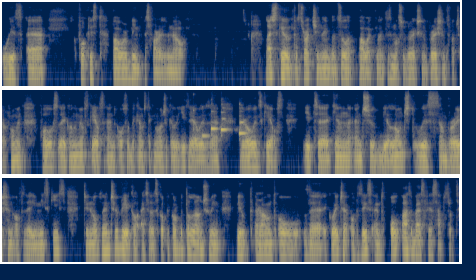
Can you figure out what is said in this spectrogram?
with a focused power beam, as far as we know. Large-scale infrastructure enabling solar-powered planetesimal direction operations for terraforming follows the economy of scales and also becomes technologically easier with the growing scales. It uh, can and should be launched with some variation of the Yunitskiy's general planetary vehicle, a telescopic orbital launch ring built around all the equator of this and all other biosphere substrates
